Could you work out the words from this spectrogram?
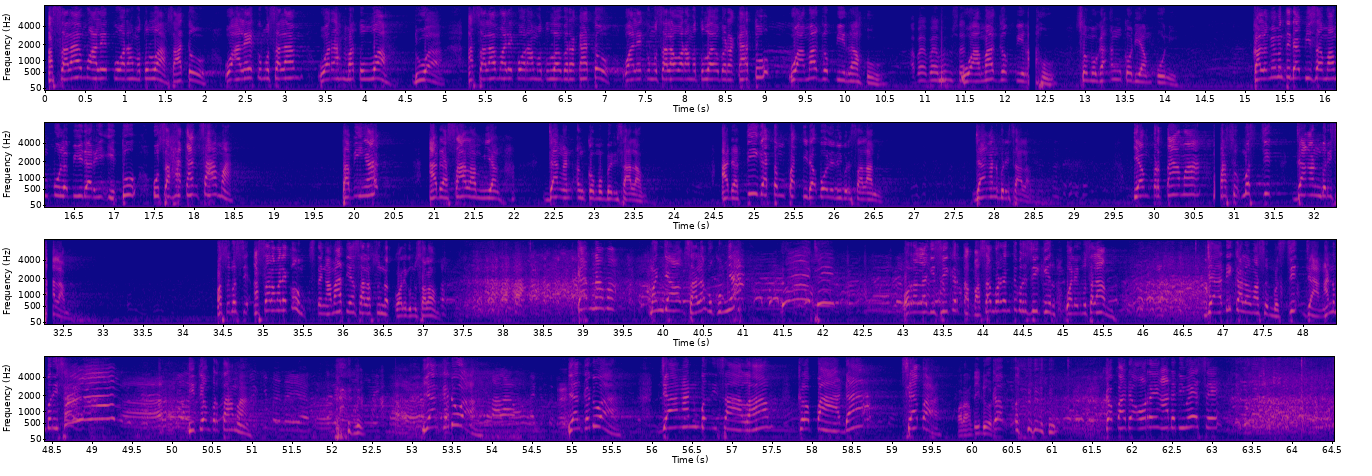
Assalamualaikum warahmatullah. Satu. Waalaikumsalam warahmatullah. Dua. Assalamualaikum warahmatullahi wabarakatuh. Waalaikumsalam warahmatullahi wabarakatuh. Wa magfirahu. Apa apa, apa Ustaz? Wa magfirahu. Semoga engkau diampuni. Kalau memang tidak bisa mampu lebih dari itu Usahakan sama. Tapi ingat Ada salam yang Jangan engkau memberi salam Ada tiga tempat tidak boleh diberi salami Jangan beri salam yang pertama, masuk masjid jangan beri salam. Masuk masjid, Assalamualaikum. Setengah mati yang salah sunat. Waalaikumsalam. Karena menjawab salam hukumnya wajib. Orang lagi zikir, tak pasang berhenti berzikir. Waalaikumsalam. Jadi kalau masuk masjid jangan beri salam. Itu yang pertama. yang kedua, yang kedua, jangan beri salam kepada Siapa? Orang tidur. Ke kepada orang yang ada di WC.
